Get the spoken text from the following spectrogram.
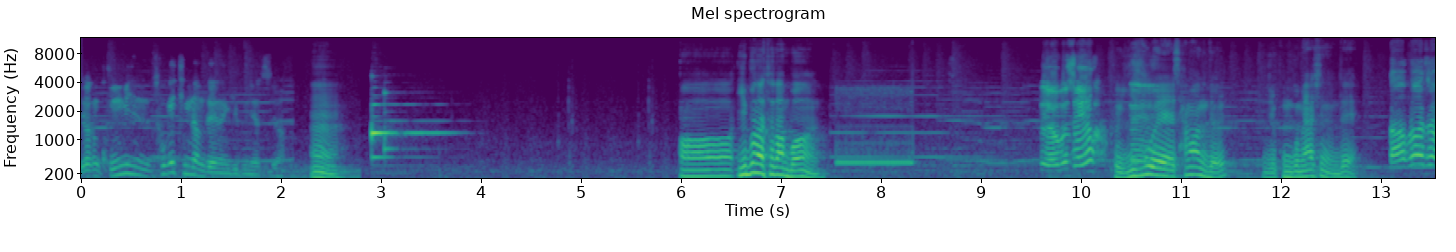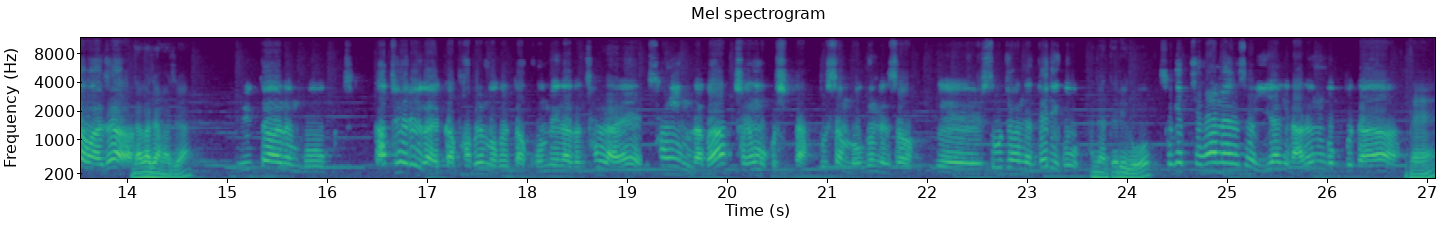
약간 국민 소개팅남 되는 기분이었어요. 네. 어 이분한테도 한번 네, 여보세요? 그 이후의 상황들 이제 궁금해 하시는데 나가자마자 나가자마자 일단은 뭐 카페를 갈까 밥을 먹을까 고민하던 찰나에 상인 누나가 저녁 먹고 싶다 물쌈 먹으면서 예, 소주 한 잔 때리고 한 잔 때리고 소개팅 하면서 이야기 나누는 것보다 네.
